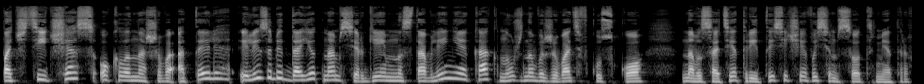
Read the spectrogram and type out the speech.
Почти час около нашего отеля Элизабет дает нам Сергеем наставление, как нужно выживать в Куско на высоте 3800 метров.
